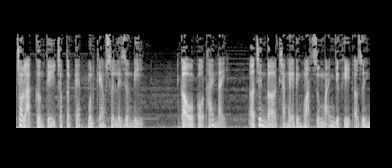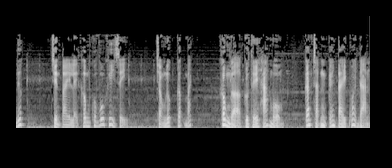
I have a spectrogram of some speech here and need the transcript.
Cho là cường thi trong tầng kép Muốn kéo Sơ Lê Dương đi. Cậu cổ Thái này, Ở trên bờ chẳng hề linh hoạt dũng mãnh như khi ở dưới nước. Trên tay lại không có vũ khí gì. Trong lúc cấp bách, Không ngờ cứ thế há mồm, Cắn chặt cánh tay quái đạn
